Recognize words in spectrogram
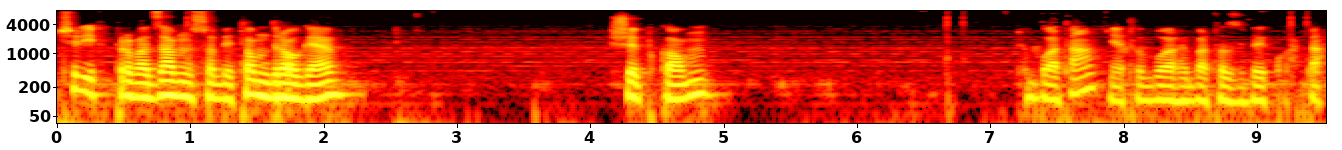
Czyli wprowadzamy sobie tą drogę szybką. To była ta? Nie, to była chyba ta zwykła, ta.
